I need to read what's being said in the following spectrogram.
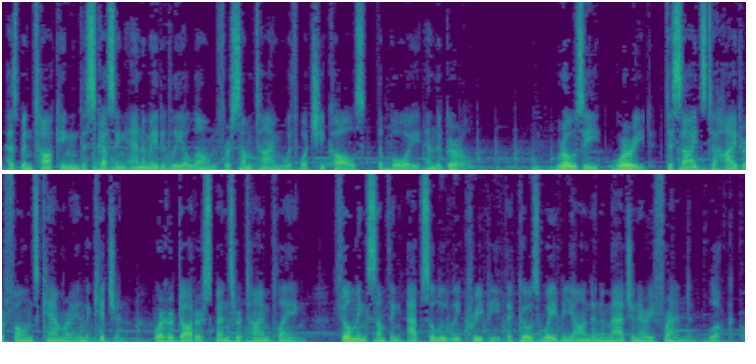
has been talking and discussing animatedly alone for some time with what she calls the boy and the girl. Rosie, worried, decides to hide her phone's camera in the kitchen, where her daughter spends her time playing, filming something absolutely creepy that goes way beyond an imaginary friend, look.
